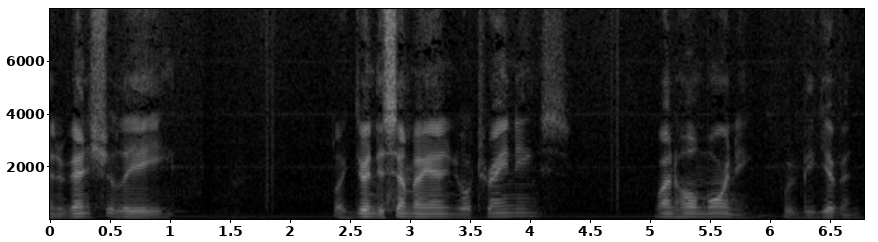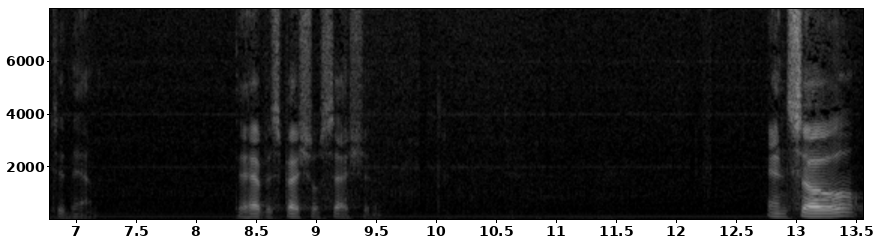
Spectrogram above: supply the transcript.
And eventually, like during the semi-annual trainings, one whole morning would be given to them to have a special session. And so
